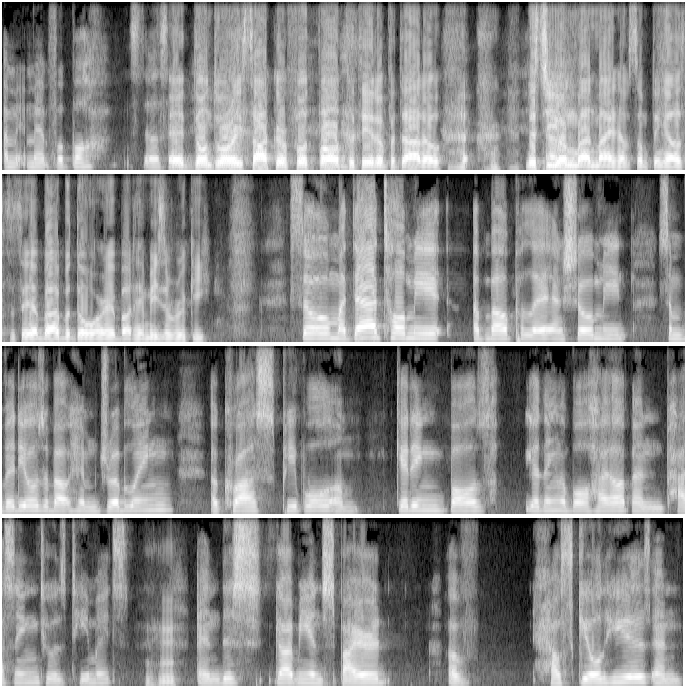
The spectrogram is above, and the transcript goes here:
I mean, meant football. Still, Uh, don't worry, soccer, football, potato, potato. Mr. Youngman might have something else to say about, it, but don't worry about him. He's a rookie. So my dad told me about Pelé and showed me some videos about him dribbling across people, um, getting balls, getting the ball high up and passing to his teammates. Mhm. And this got me inspired of how skilled he is and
